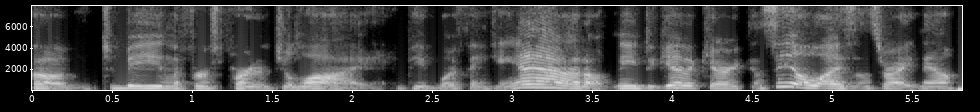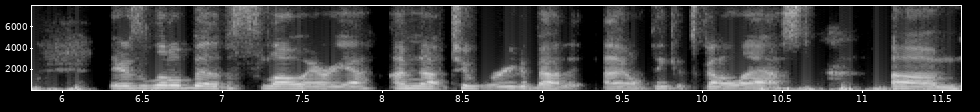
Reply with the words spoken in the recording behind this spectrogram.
um, to be in the first part of July. And people are thinking, "Yeah, I don't need to get a carry conceal license right now." There's a little bit of a slow area. I'm not too worried about it. I don't think it's going to last. Um,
